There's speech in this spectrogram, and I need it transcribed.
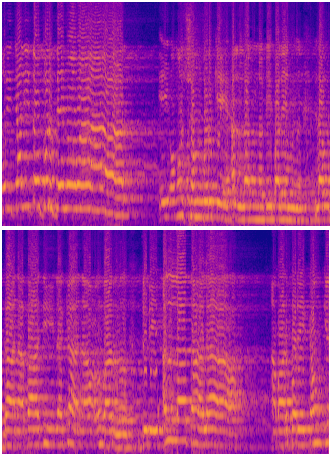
পরিচালিত করতেন ওমর এই অমর সম্পর্কে আল্লাহ নবী বলেন লাউকানা বাদি লাকানা উমর। যদি আল্লাহ তাআলা আমার পরে কাউকে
